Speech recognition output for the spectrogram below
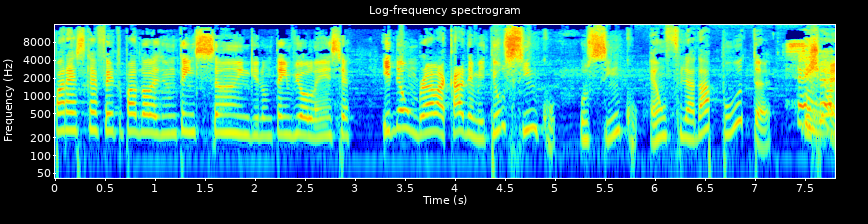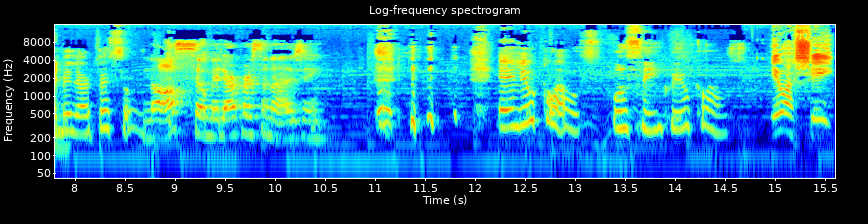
Parece que é feito pra adolescente. Não tem sangue, não tem violência. E The Umbrella Academy tem o 5. O 5 é um filho da puta. Ele é a melhor pessoa. Nossa, é o melhor personagem. Ele e o Klaus. Os cinco e o Klaus. Eu achei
